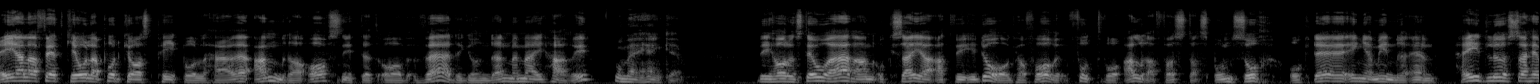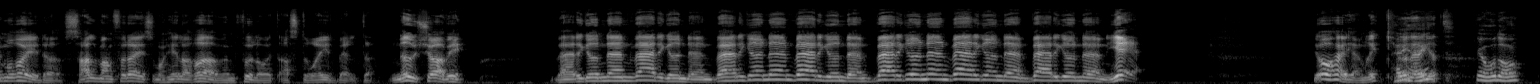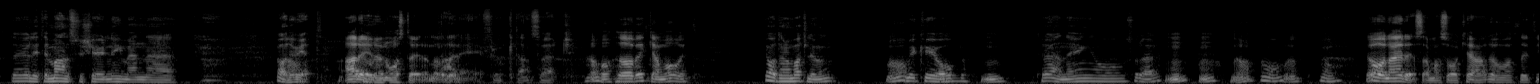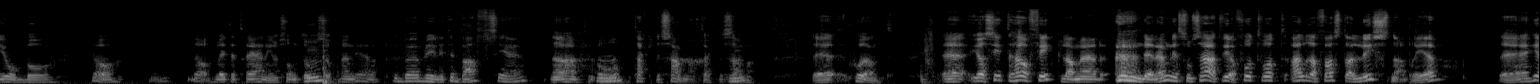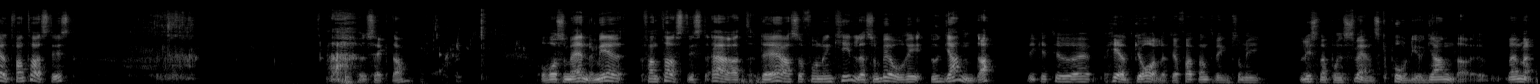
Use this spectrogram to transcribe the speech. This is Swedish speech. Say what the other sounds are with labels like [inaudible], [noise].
Hej alla fett coola podcast people. Här är andra avsnittet av Värdegrunden med mig Harry. Och mig Henke. Vi har den stora äran att säga att vi idag har fått vår allra första sponsor. Och det är inga mindre än Hejdlösa hemorrojder. Salvan för dig som har hela röven full av ett asteroidbälte. Nu kör vi! Värdegrunden, värdegrunden, värdegrunden, värdegrunden, värdegrunden, värdegrunden, värdegrunden, yeah! Ja, hej Henrik. Hur är Hej, hej. läget? Jo då, det är lite mansförkylning men... eh, Ja, du vet. Ja, det är den årstiden. Ja, Ja, det är fruktansvärt. ja, hur har veckan varit? Ja, den har varit lugn. Ja. Mycket jobb, Mm, träning och sådär. mm, mm, ja. Ja, Ja. ja. ja, nej det är samma sak här. Det har varit lite jobb och ja, ja lite träning och sånt också för den delen. Det börjar bli lite buff ser jag. Ja, åh, tack detsamma, tack detsamma. Det är skönt. Eh, jag sitter här och fipplar med, [clears throat] det är nämligen som så här att vi har fått vårt allra första lyssnarbrev. Det är helt fantastiskt. Ah, ursäkta. Och vad som är ännu mer fantastiskt är att det är alltså från en kille som bor i Uganda. Vilket ju är helt galet. Jag fattar inte vem som lyssnar på en svensk podd i Uganda. Men men.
